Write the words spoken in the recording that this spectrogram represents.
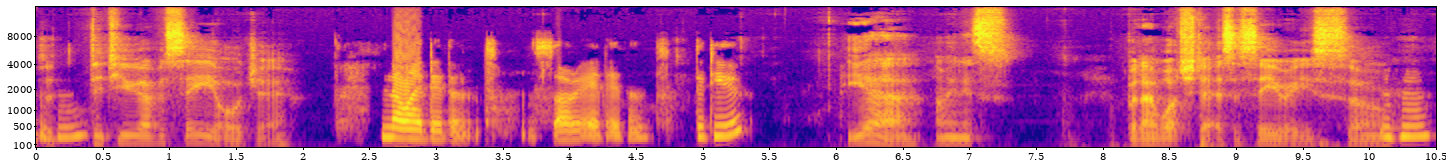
So Mm-hmm. did you ever see OJ? No, I didn't. Sorry, I didn't. Did you? Yeah, I mean it's, but I watched it as a series, so Mm-hmm.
